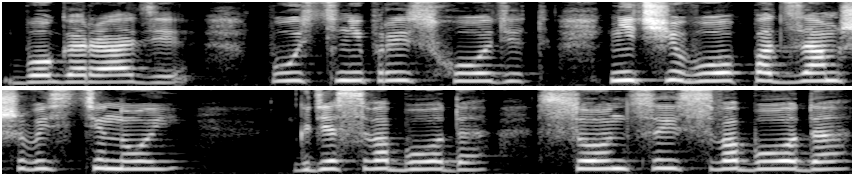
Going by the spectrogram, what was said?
Бога ради, пусть не происходит Ничего под замшевой стеной, Где свобода, солнце и свобода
